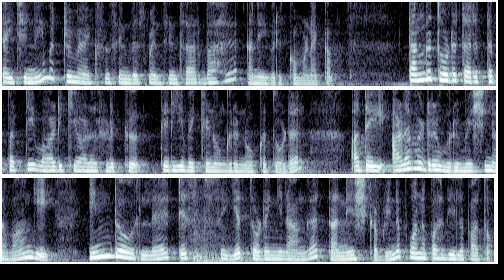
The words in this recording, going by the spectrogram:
டை சென்னை மற்றும் ஆக்சிஸ் இன்வெஸ்ட்மெண்ட்ஸின் சார்பாக அனைவருக்கும் வணக்கம். தங்கத்தோட தரத்தை பற்றி வாடிக்கையாளர்களுக்கு தெரிய வைக்கணுங்கிற நோக்கத்தோட அதை அளவிடுற ஒரு மிஷினை வாங்கி இண்டோரில் டெஸ்ட் செய்ய தொடங்கினாங்க தனிஷ்க் அப்படின்னு போன பகுதியில் பார்த்தோம்.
